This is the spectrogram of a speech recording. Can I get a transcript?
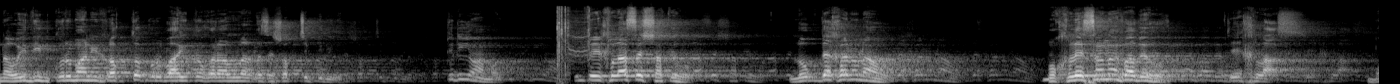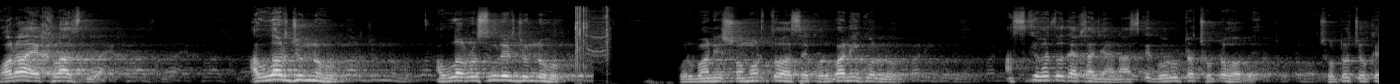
না ওই দিন কোরবানির রক্ত প্রবাহিত করা আল্লাহর কাছে সবচেয়ে প্রিয় প্রিয় আমল। কিন্তু এখলাসের সাথে হোক লোক দেখানো না হোক, মুখলেসানা ভাবে হোক, যে এখলাস, ভরা এখলাস দিয়া। আল্লাহর জন্য হোক আল্লাহ রসুলের জন্য হোক, কোরবানির সমর্থ আছে, কোরবানি করল। আজকে হয়তো দেখা যায় না, আজকে গরুটা ছোট হবে, ছোট চোখে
